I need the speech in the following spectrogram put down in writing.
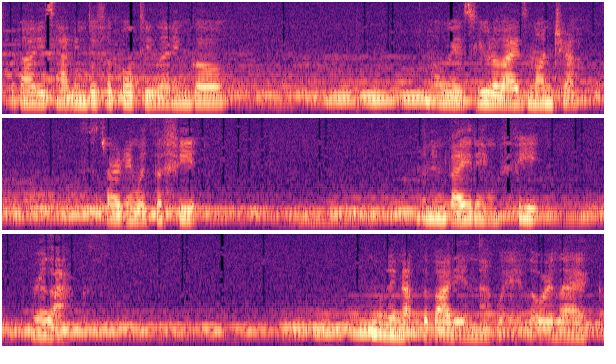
If the body's having difficulty letting go, utilize mantra, starting with the feet and inviting feet, relax. Moving up the body in that way, lower legs,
